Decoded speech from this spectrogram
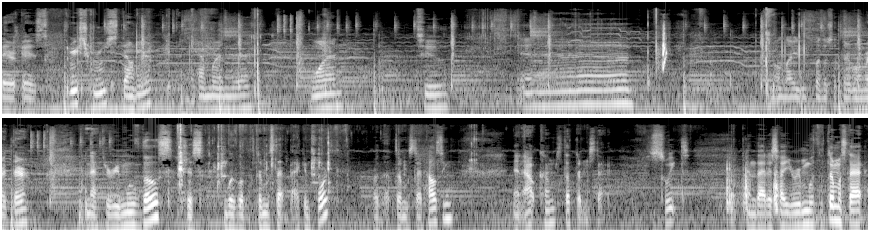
There is three screws down here. Camera in there. One, two, and one lighting but there's a third one right there. And after you remove those, just wiggle the thermostat back and forth, or the thermostat housing, and out comes the thermostat. Sweet. And that is how you remove the thermostat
